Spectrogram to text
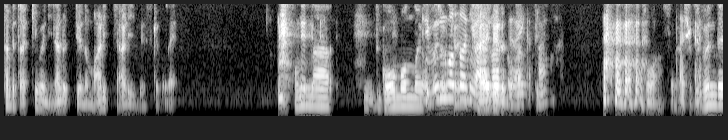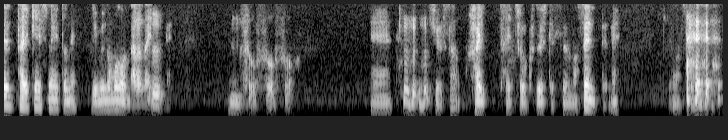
食べた気分になるっていうのもありっちゃありですけどね。まあそんな 拷問のような自分ごとには耐えれるのかっていう。そうなんですよ、ね。自分で体験しないとね、自分のものにならないんでね。うん。そうそうそねう。シュウさん、はい、体調崩してすみませんってね。来てますね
